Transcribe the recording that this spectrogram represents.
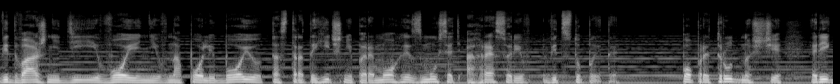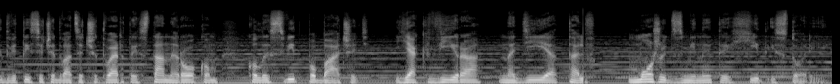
Відважні дії воїнів на полі бою та стратегічні перемоги змусять агресорів відступити. Попри труднощі, рік 2024 стане роком, коли світ побачить, як віра, надія та льв можуть змінити хід історії.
